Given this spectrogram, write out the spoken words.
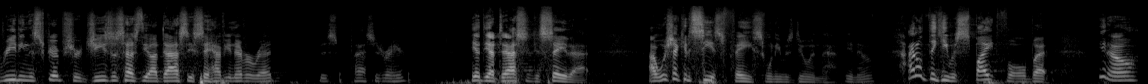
reading the scripture, Jesus has the audacity to say, Have you never read this passage right here? He had the audacity to say that. I wish I could see his face when he was doing that, you know? I don't think he was spiteful, but, you know,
